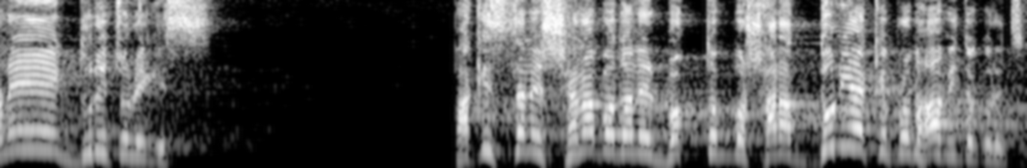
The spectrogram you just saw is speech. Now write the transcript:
অনেক দূরে চলে গেছি। পাকিস্তানের সেনাপ্রধানের বক্তব্য সারা দুনিয়াকে প্রভাবিত করেছে।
